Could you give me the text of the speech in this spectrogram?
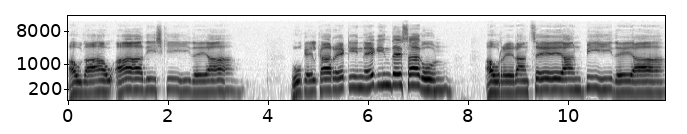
hau da hau adiskidea, guk elkarrekin egin dezagun, aurrerantzean bidea.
